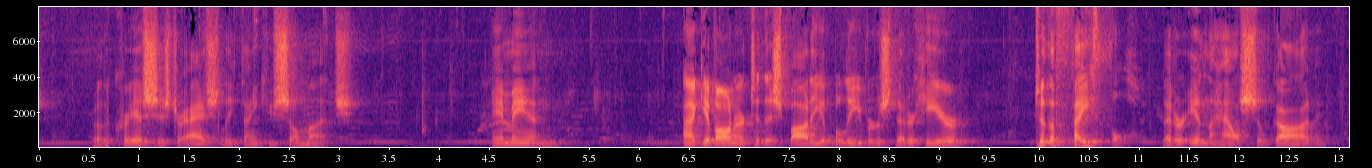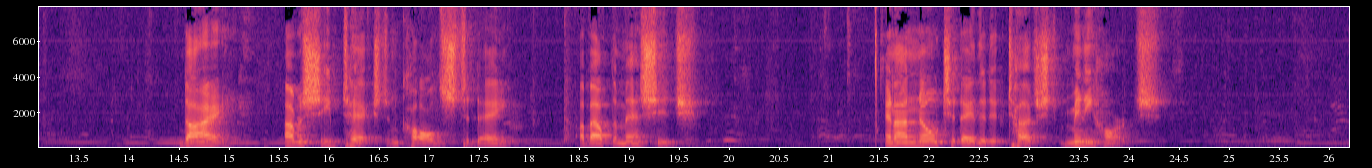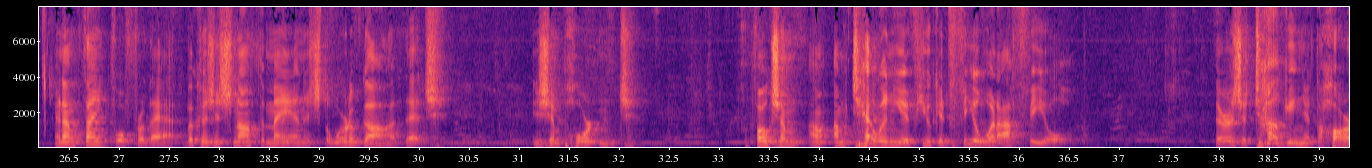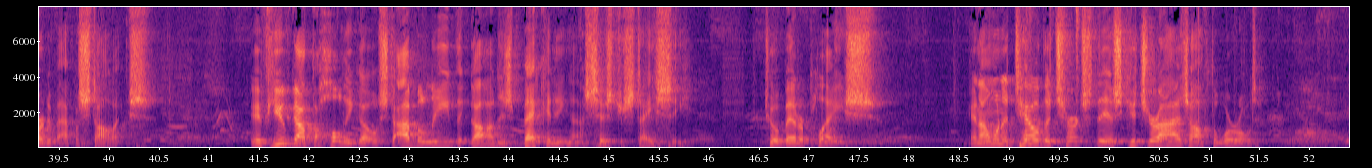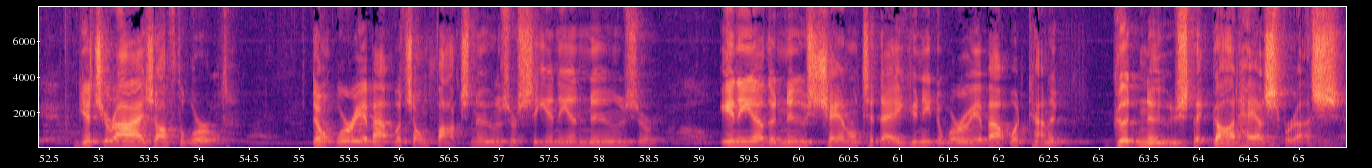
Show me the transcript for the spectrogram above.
Brother Chris, Sister Ashley, thank you so much. Amen. I give honor to this body of believers that are here, to the faithful that are in the house of God. And I, I received texts and calls today about the message. And I know today that it touched many hearts. And I'm thankful for that because it's not the man, it's the Word of God that is important. Folks, I'm, I'm telling you, if you could feel what I feel, there is a tugging at the heart of apostolics. If you've got the Holy Ghost, I believe that God is beckoning us, Sister Stacy, to a better place. And I want to tell the church this get your eyes off the world. Get your eyes off the world. Don't worry about what's on Fox News or CNN News or any other news channel today. You need to worry about what kind of good news that God has for us.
